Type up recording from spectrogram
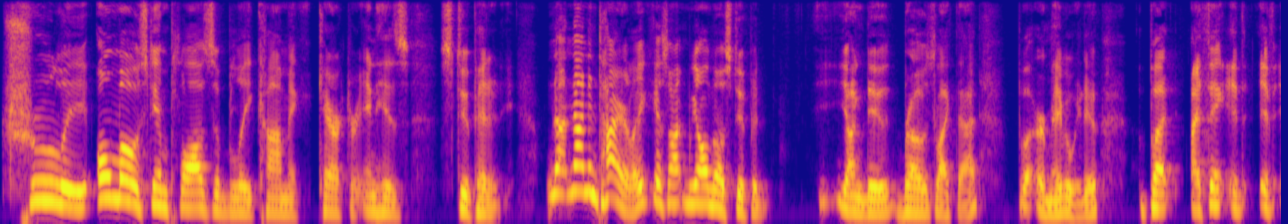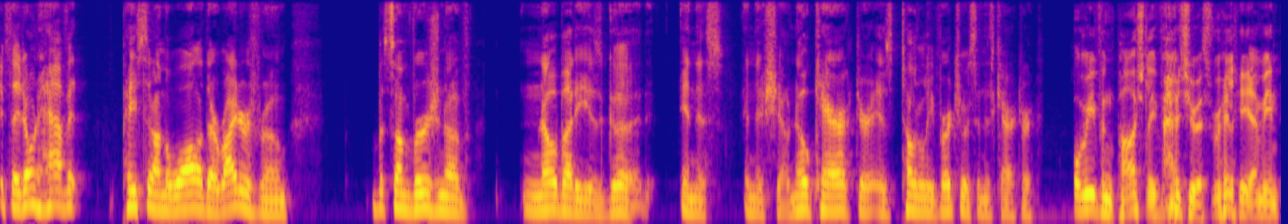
truly, almost implausibly comic character in his stupidity. Not not entirely, because we all know stupid young dude bros like that, but or maybe we do. But I think it, if if they don't have it pasted on the wall of their writers' room, but some version of nobody is good in this in this show. No character is totally virtuous in this character, or even partially virtuous. Really, I mean,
